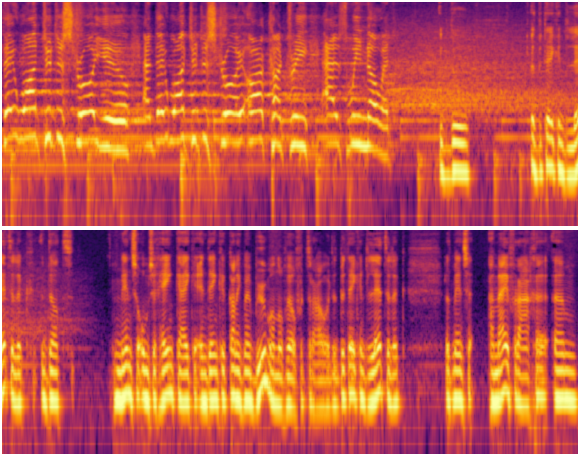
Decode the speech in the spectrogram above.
They want to destroy you, and they want to destroy our country as we know it. Ik bedoel, het betekent letterlijk dat mensen om zich heen kijken en denken: kan ik mijn buurman nog wel vertrouwen? Dat betekent letterlijk dat mensen aan mij vragen: um,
